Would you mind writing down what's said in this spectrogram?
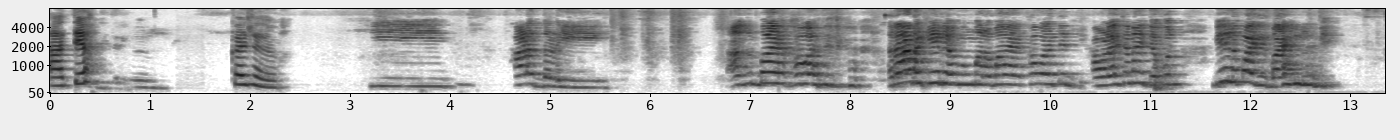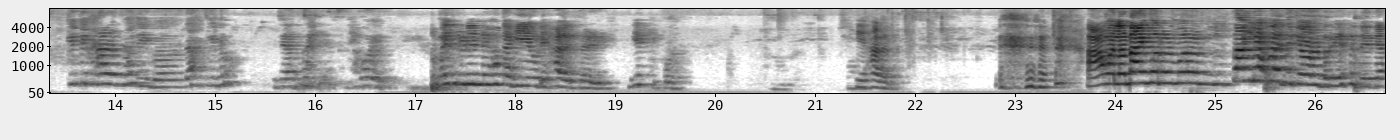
आत्या काय झालं? ही हळद दळी. अजून बाया खवळते. राडा केल्या मग मला बाया खवळते खवळायच्या नाही त्या पण गेलं पाहिजे बायांना. किती हळद झाली ग. होय. मैत्रिणीने हो का ही एवढी हळद दळली? पुढं. ही हळद. आम्हाला नाही म्हणून म्हणून चांगल्या हळदीची ऑर्डर येत होते त्या.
